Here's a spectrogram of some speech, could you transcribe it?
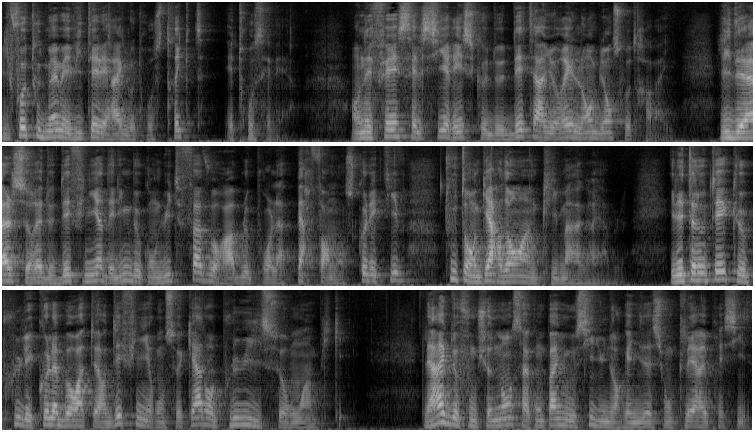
Il faut tout de même éviter les règles trop strictes et trop sévères. En effet, celles-ci risquent de détériorer l'ambiance au travail. L'idéal serait de définir des lignes de conduite favorables pour la performance collective tout en gardant un climat agréable. Il est à noter que plus les collaborateurs définiront ce cadre, plus ils seront impliqués. Les règles de fonctionnement s'accompagnent aussi d'une organisation claire et précise.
